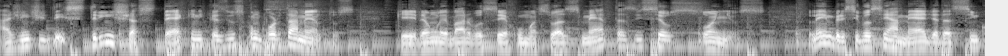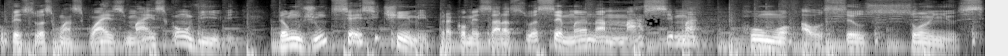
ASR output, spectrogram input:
a gente destrincha as técnicas e os comportamentos que irão levar você rumo às suas metas e seus sonhos. Lembre-se, você é a média das cinco pessoas com as quais mais convive. Então junte-se a esse time para começar a sua semana máxima rumo aos seus sonhos.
